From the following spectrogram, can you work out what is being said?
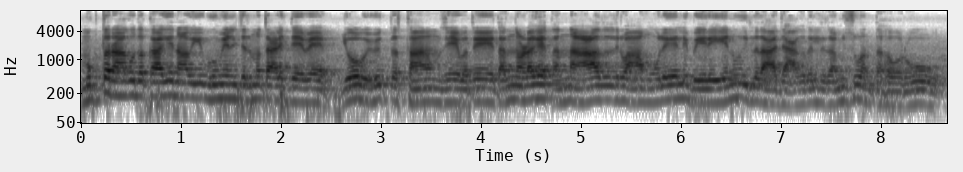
ಮುಕ್ತರಾಗುವುದಕ್ಕಾಗಿ ನಾವು ಈ ಭೂಮಿಯಲ್ಲಿ ಜನ್ಮ ತಾಳಿದ್ದೇವೆ. ಯೋ ವಿವಿಕ್ತ ಸ್ಥಾನಂ ಸೇವತೆ, ತನ್ನೊಳಗೆ ತನ್ನ ಆಳದಲ್ಲಿರುವ ಆ ಮೂಲೆಯಲ್ಲಿ ಬೇರೆ ಏನೂ ಇಲ್ಲದ ಆ ಜಾಗದಲ್ಲಿ ರಮಿಸುವಂತಹವರು.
